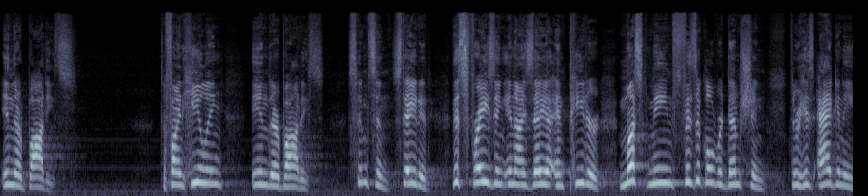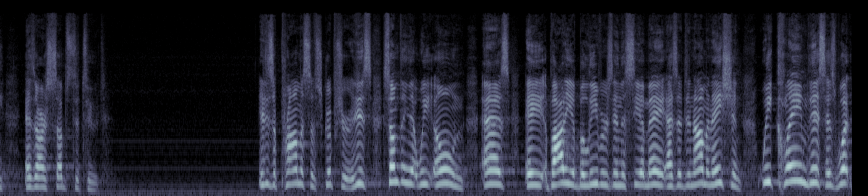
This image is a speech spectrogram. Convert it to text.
in their bodies. To find healing in their bodies. Simpson stated this phrasing in Isaiah and Peter must mean physical redemption through his agony as our substitute. It is a promise of Scripture. It is something that we own as a body of believers in the CMA, as a denomination. We claim this as what,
